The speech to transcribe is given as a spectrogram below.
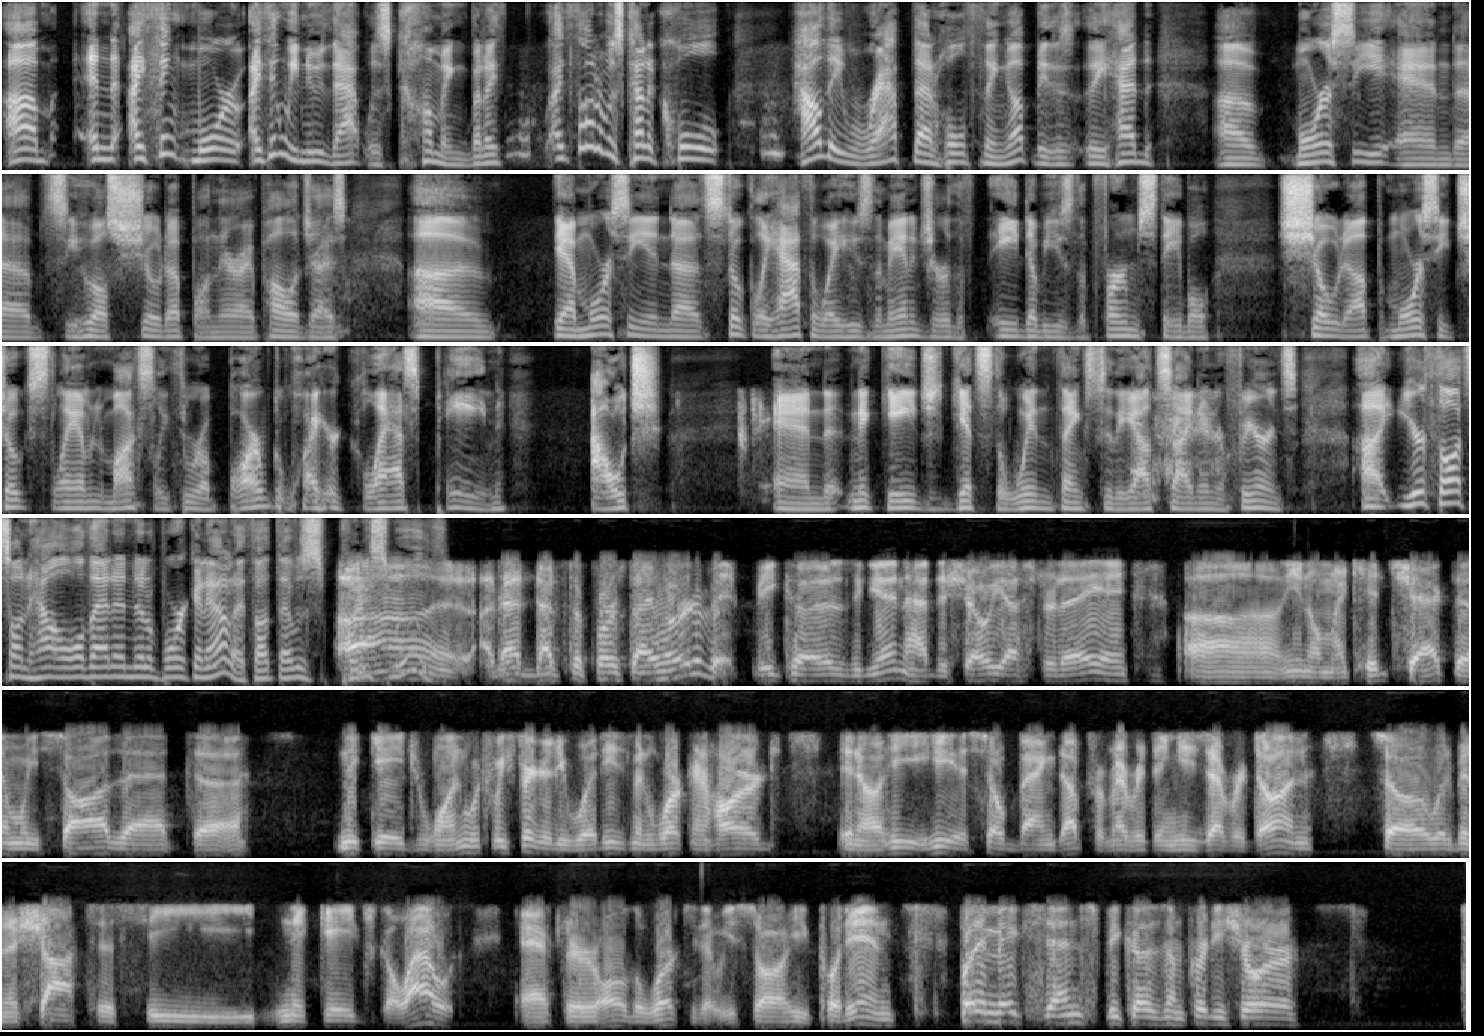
Um, and I think more, I think we knew that was coming, but I, I thought it was kind of cool how they wrapped that whole thing up because they had, uh, Morrissey and, uh, see who else showed up on there. I apologize. Uh, yeah, Morrissey and, uh, Stokely Hathaway, who's the manager of the AEW's The Firm Stable, showed up. Morrissey choke slammed Moxley through a barbed wire glass pane. Ouch and Nick Gage gets the win thanks to the outside interference. Uh, your thoughts on how all that ended up working out? I thought that was pretty smooth. Uh, that that's the first I heard of it because again had the show yesterday. Uh, you know, my kid checked and we saw that uh, Nick Gage won, which we figured he would. He's been working hard. You know, he he is so banged up from everything he's ever done. So it would have been a shock to see Nick Gage go out after all the work that we saw he put in. But it makes sense because I'm pretty sure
